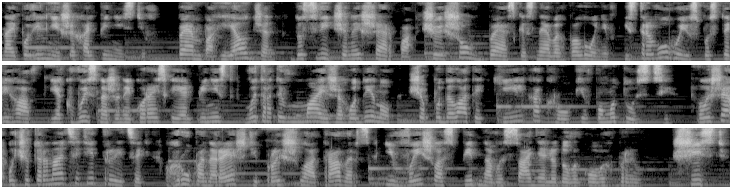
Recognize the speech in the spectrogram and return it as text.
найповільніших альпіністів. Пемба Г'ялджен, досвідчений шерпа, що йшов без кисневих балонів, і з тривогою спостерігав, як виснажений корейський альпініст витратив майже годину, щоб подолати кілька кроків по мотузці. Лише о 14.30 група нарешті пройшла траверс і вийшла з під нависання льодовикових брил. Шість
